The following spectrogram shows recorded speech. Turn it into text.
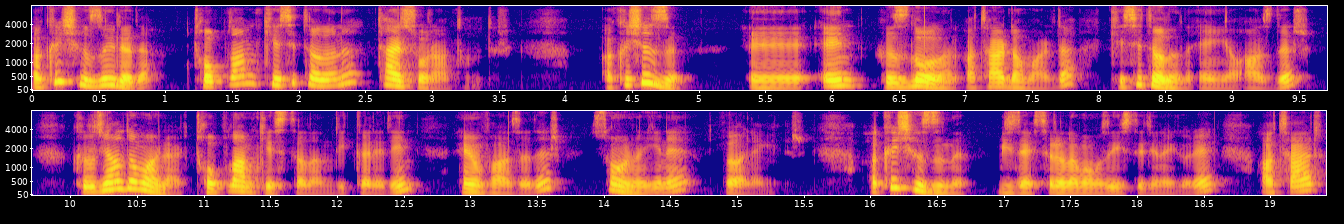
Akış hızıyla da toplam kesit alanı ters orantılıdır. Akış hızı e, en hızlı olan atar damarda kesit alanı en azdır. Kılcal damarlar toplam kesit alanı dikkat edin en fazladır. Sonra yine böyle gelir. Akış hızını bize sıralamamızı istediğine göre atar,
